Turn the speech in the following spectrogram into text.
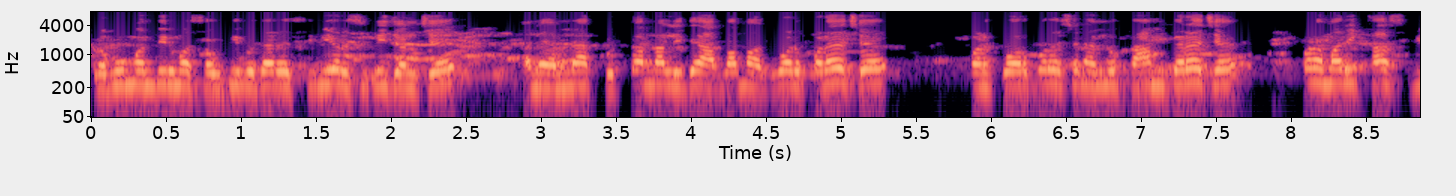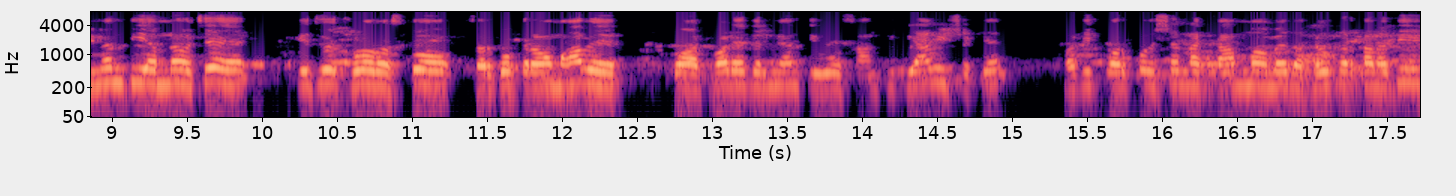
પ્રભુ મંદિરમાં સૌથી વધારે સિનિયર સિટીઝન છે અને એમના ખોદકામના લીધે આવવામાં અગવડ પડે છે, પણ કોર્પોરેશન એમનું કામ કરે છે. પણ અમારી ખાસ વિનંતી એમને છે કે જો થોડો રસ્તો સરખો કરવામાં આવે તો અઠવાડિયા દરમિયાન તેઓ શાંતિથી આવી શકે. બાકી કોર્પોરેશનના કામમાં અમે દખલ કરતા નથી.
